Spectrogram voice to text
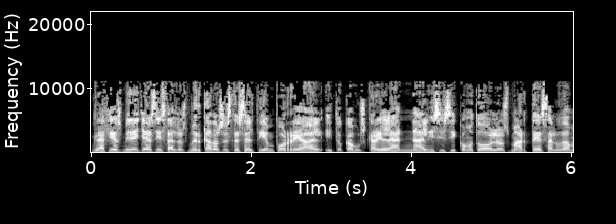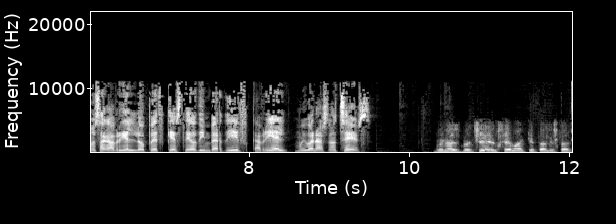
Gracias, Mireya. Así están los mercados. Este es el tiempo real y toca buscar el análisis. Y como todos los martes, saludamos a Gabriel López, que es CEO de Inverdif. Gabriel, muy buenas noches. Buenas noches, Gema. ¿Qué tal estás?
